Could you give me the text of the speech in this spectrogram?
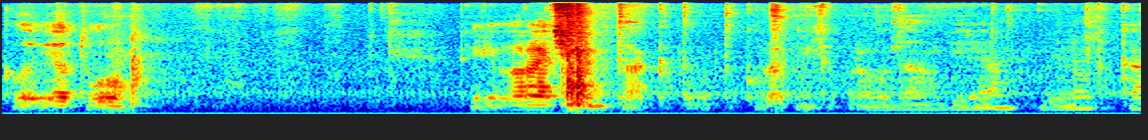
клавиатуру. Переворачиваем так. Это вот аккуратненько провода уберем. Берем пока.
